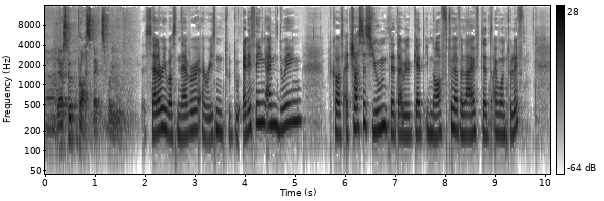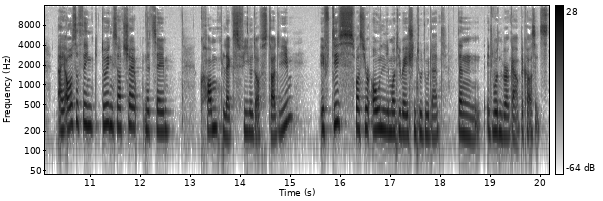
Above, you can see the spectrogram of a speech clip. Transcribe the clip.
uh, there's good prospects for you. Salary was never a reason to do anything I'm doing because I just assume that I will get enough to have a life that I want to live. I also think doing such a, let's say, complex field of study, if this was your only motivation to do that, then it wouldn't work out because it's,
